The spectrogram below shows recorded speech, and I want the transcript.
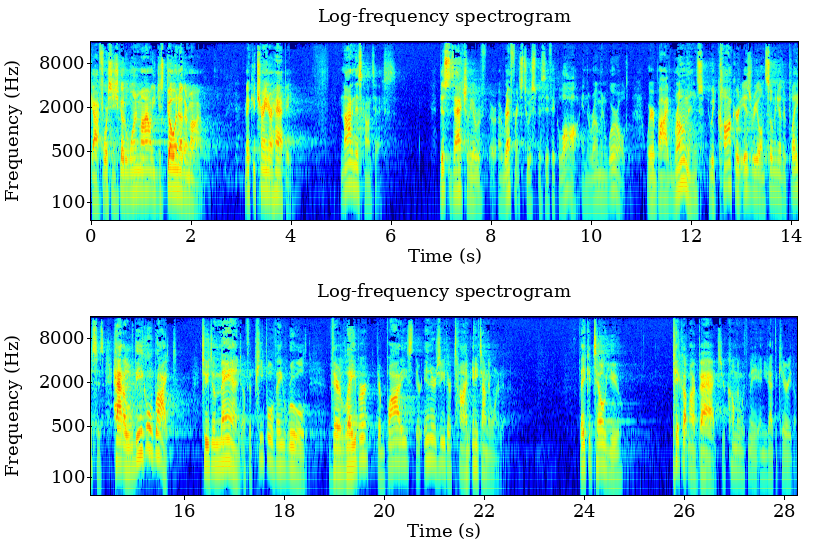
Guy forces you to go to one mile, you just go another mile. Make your trainer happy. Not in this context. This is actually a, a reference to a specific law in the Roman world whereby Romans, who had conquered Israel and so many other places, had a legal right to demand of the people they ruled their labor, their bodies, their energy, their time, anytime they wanted it. They could tell you, pick up my bags, you're coming with me, and you'd have to carry them.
